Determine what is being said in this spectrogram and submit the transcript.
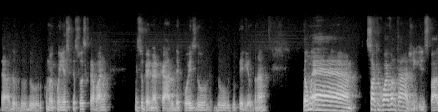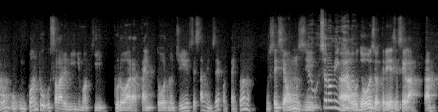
da do, do, do, como eu conheço pessoas que trabalham em supermercado depois do, do, do período, né? Então, é... Só que qual é a vantagem? Eles pagam, enquanto o salário mínimo aqui por hora está em torno de, vocês sabem dizer quanto está em torno? não sei se é 11 eu, se eu não me engano, uh, ou 12 ou 13, sei lá, tá?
